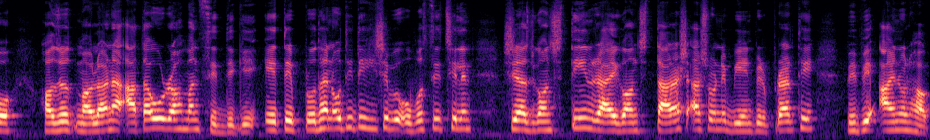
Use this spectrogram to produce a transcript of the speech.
ও হজরত মাওলানা আতাউর রহমান সিদ্দিকী এতে প্রধান অতিথি হিসেবে উপস্থিত ছিলেন সিরাজগঞ্জ তিন, রায়গঞ্জ তারাস আসনে বিএনপির প্রার্থী ভিপি আইনুল হক।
